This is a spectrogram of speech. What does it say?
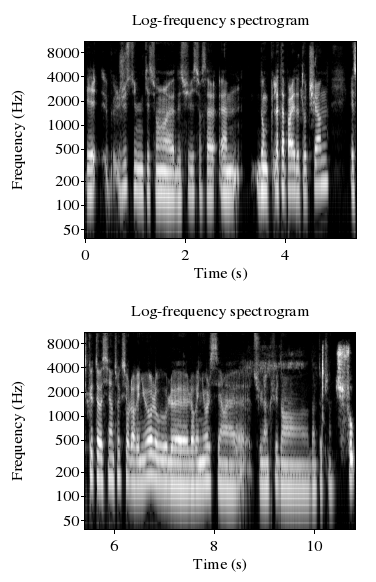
Et juste une question euh, de suivi sur ça. Euh, donc là, tu as parlé de taux de churn. Est-ce que tu as aussi un truc sur le renewal ou le, le renewal, c'est tu l'inclus dans, dans, le taux de churn faut,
